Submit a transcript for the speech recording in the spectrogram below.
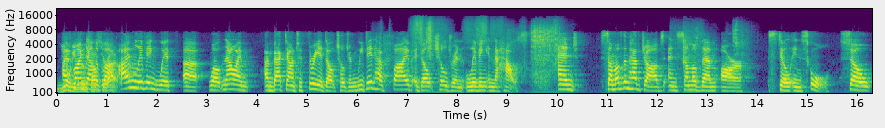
you I've don't gone even down the block i'm living with uh, well now i'm i'm back down to three adult children we did have five adult children living in the house and some of them have jobs and some of them are still in school. So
